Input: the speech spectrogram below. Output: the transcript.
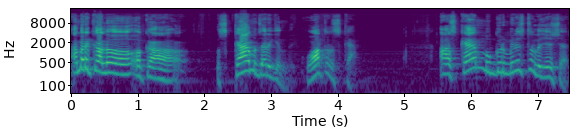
అమెరికాలో ఒక స్కామ్ జరిగింది వాటర్ స్కామ్. ఆ స్కామ్ ముగ్గురు మినిస్టర్లు చేశారు.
